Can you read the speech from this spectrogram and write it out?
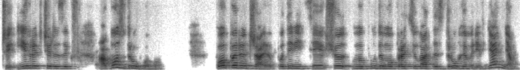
чи y через х, або з другого. Попереджаю, подивіться, якщо ми будемо працювати з другим рівнянням,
